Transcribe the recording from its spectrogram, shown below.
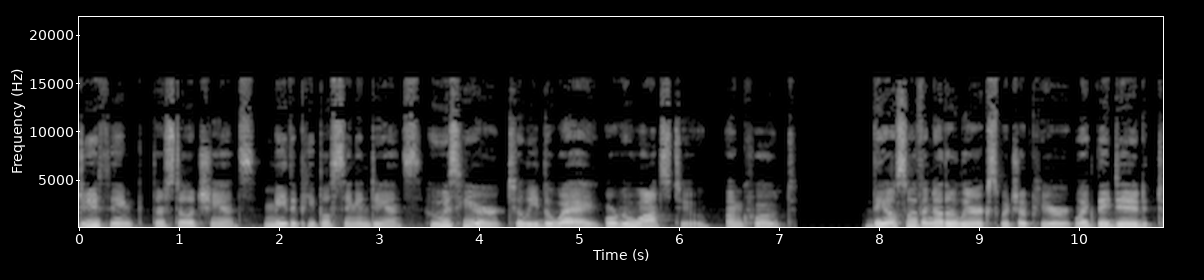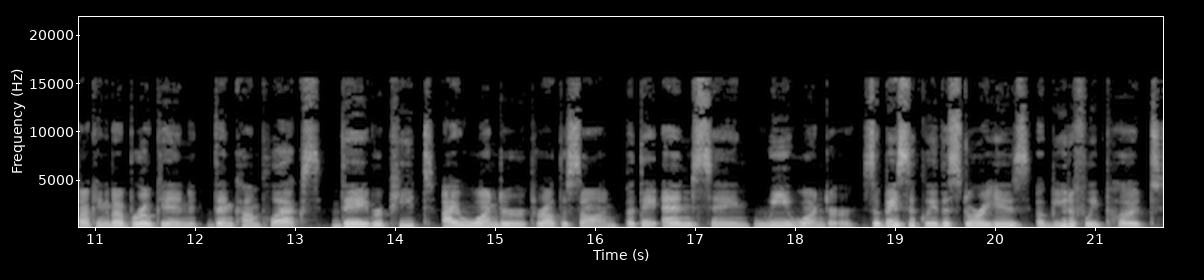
Do you think there's still a chance? May the people sing and dance. Who is here to lead the way, or who wants to? Unquote. They also have another lyric switch up here, like they did talking about broken, then complex. They repeat I wonder throughout the song, but they end saying we wonder. So basically, this story is a beautifully put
